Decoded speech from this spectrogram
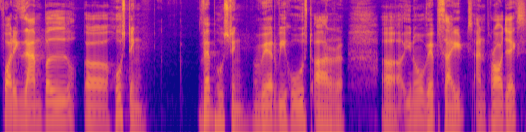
for example, uh, hosting, web hosting, where we host our, uh, you know, websites and projects.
